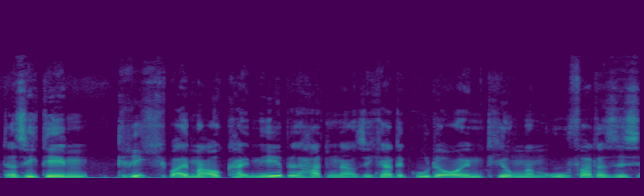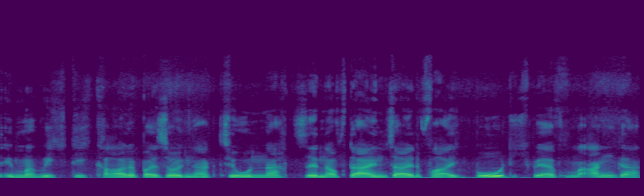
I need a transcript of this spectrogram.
dass ich den kriege, weil wir auch keinen Nebel hatten. Also ich hatte gute Orientierung am Ufer. Das ist immer wichtig, gerade bei solchen Aktionen nachts. Denn auf der einen Seite fahre ich Boot, ich werfe einen Anker.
